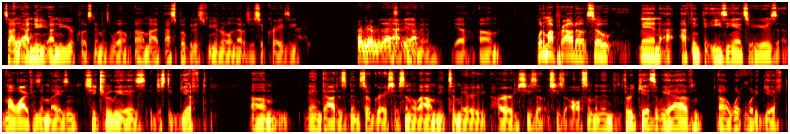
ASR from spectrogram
So I, Yeah. I knew I knew you were close to him as well. Um, I, I spoke at his funeral, and that was just a crazy, I remember that. thing, Yeah. man. Yeah. Um, what am I proud of? So, man, I, I think the easy answer here is my wife is amazing. She truly is just a gift. Um, man, God has been so gracious in allowing me to marry her. She's a, she's awesome. And then the three kids that we have, uh, what what a gift.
